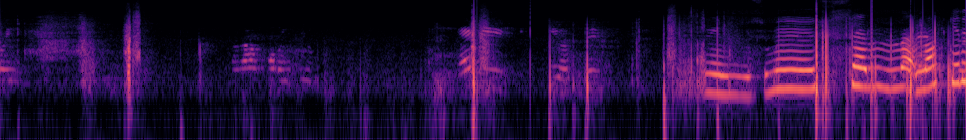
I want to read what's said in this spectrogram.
Koy. Falan koydum. Ne büyük istiyorsun? Ne büyüsü Sen la, rastgele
